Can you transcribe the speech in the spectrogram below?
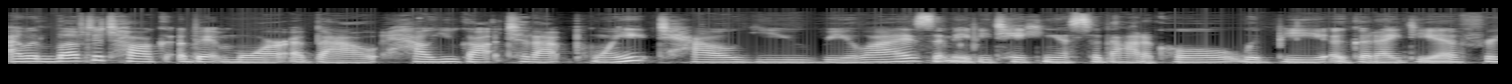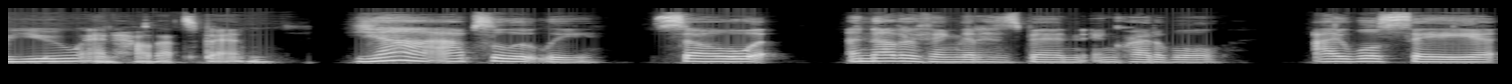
I would love to talk a bit more about how you got to that point, how you realized that maybe taking a sabbatical would be a good idea for you and how that's been. Yeah, absolutely. So another thing that has been incredible, I will say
